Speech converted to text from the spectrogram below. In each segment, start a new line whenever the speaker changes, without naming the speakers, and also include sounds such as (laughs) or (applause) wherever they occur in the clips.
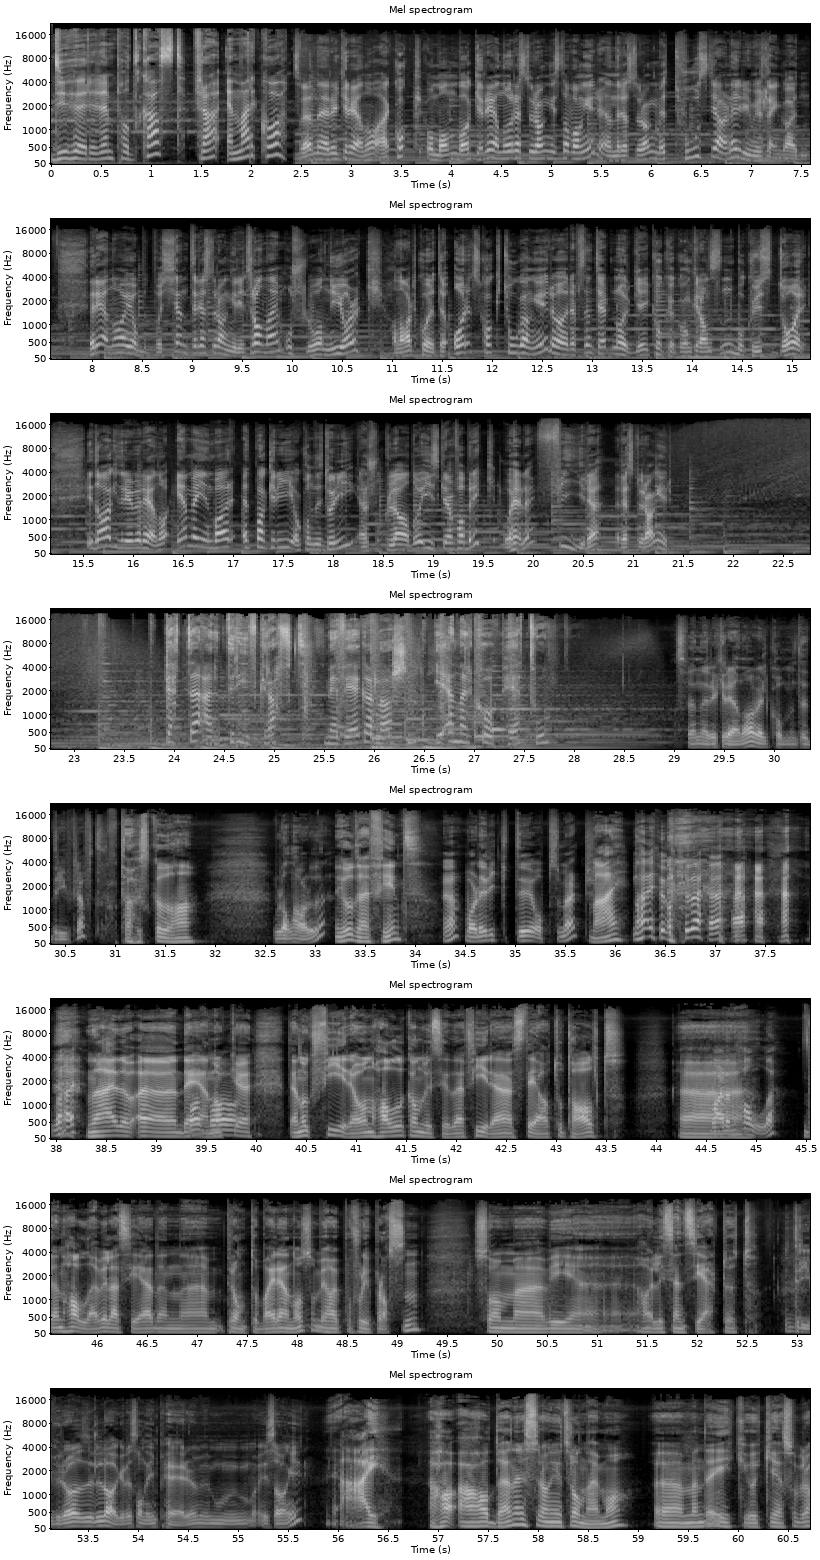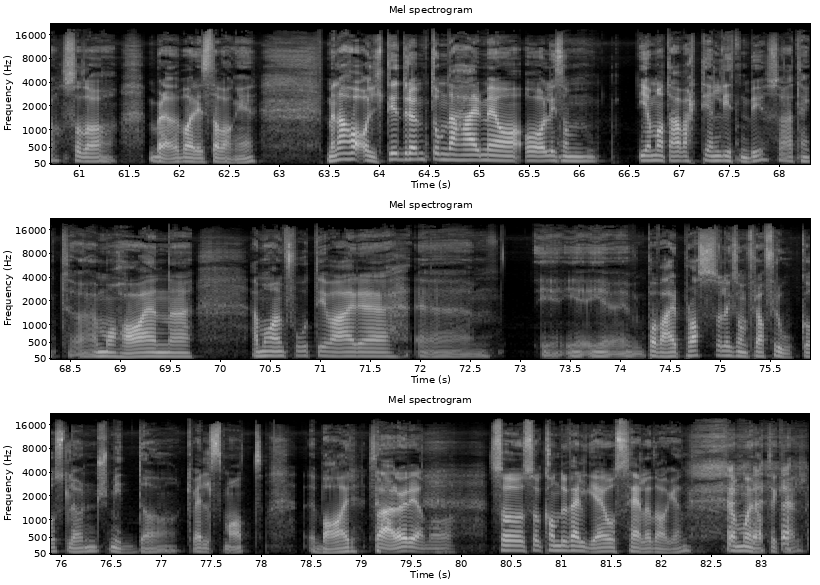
Du hører en podkast fra NRK.
Sven Erik Reno er kokk og mannen bak Reno restaurant i Stavanger, en restaurant med to stjerner i Michelin-guiden. Reno har jobbet på kjente restauranter i Trondheim, Oslo og New York. Han har vært kåret til Årets kokk to ganger og representert Norge i kokkekonkurransen Bocuse d'Or. I dag driver Reno en veginbar, et bakeri og konditori, en sjokolade- og iskremfabrikk og hele fire restauranter.
Dette er Drivkraft med Vegard Larsen i NRK P2.
Sven Erik Rena, velkommen til Drivkraft.
Takk skal du ha.
Hvordan har du det?
Jo, det er fint.
Ja, Var det riktig oppsummert?
Nei. (laughs)
Nei, det var ikke det. (laughs) Nei.
Nei, det, øh, det,
Hva-
er nok, øh, det er nok fire og en halv, kan vi si. Det fire steder totalt. Eh,
Hva er den halve?
Den halve vil jeg si er den uh, Pronto by Reno som vi har på flyplassen. Som vi har lisensiert ut.
Du driver og lager et sånt imperium i Stavanger?
Nei, jeg, ha, jeg hadde en restaurant i Trondheim òg, men det gikk jo ikke så bra. Så da ble det bare i Stavanger. Men jeg har alltid drømt om det her med å, å liksom I og med at jeg har vært i en liten by, så har jeg tenkt jeg må ha en, eh, jeg må ha en fot i hver eh, eh, i, i, på hver plass. Liksom fra frokost, lunsj, middag, kveldsmat, bar.
Så er det Reno
Så, så kan du velge oss hele dagen. Fra morgen til kveld.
